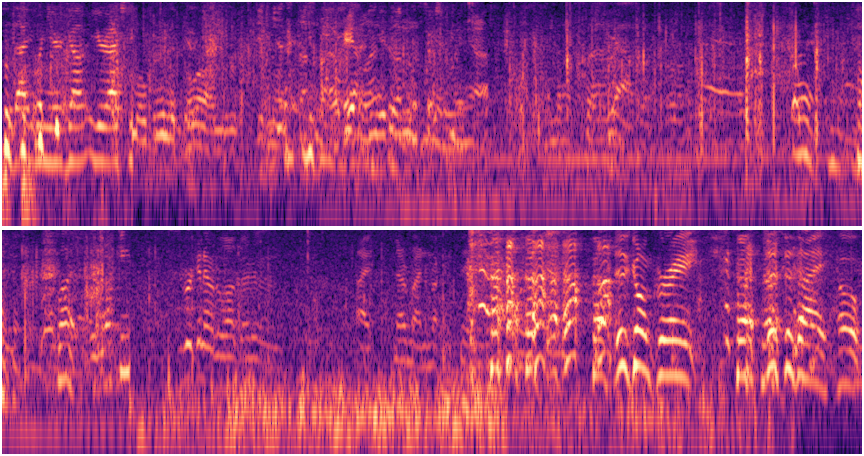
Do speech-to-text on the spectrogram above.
That when you're go- you're actually moving this along. Okay, so that's it. I'm gonna start speeding up, and then it's uh, yeah. But walking. This is working out a lot better than. I never mind. I'm not gonna say. Anything. This is going great. Just as I hope.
